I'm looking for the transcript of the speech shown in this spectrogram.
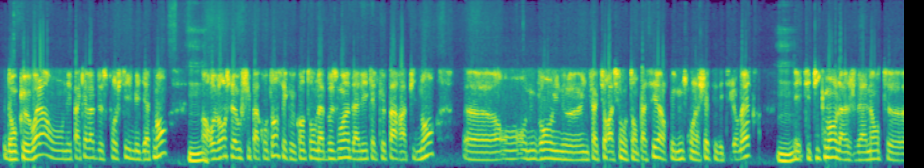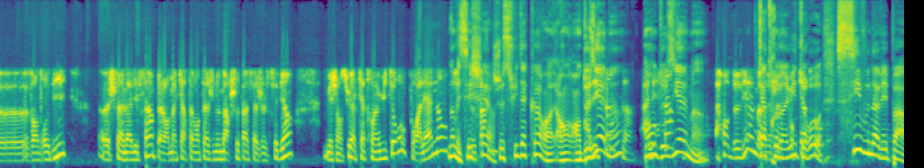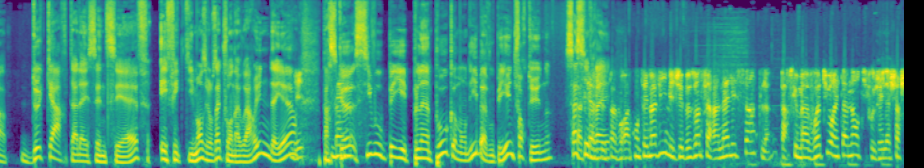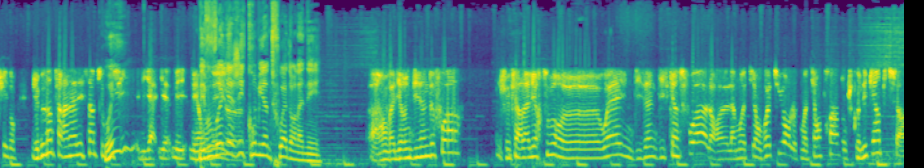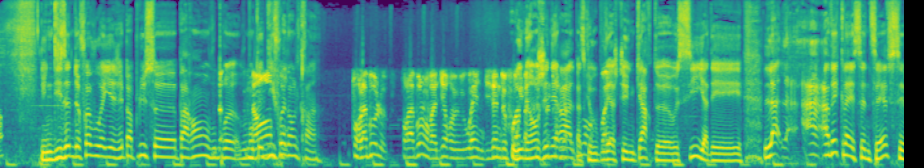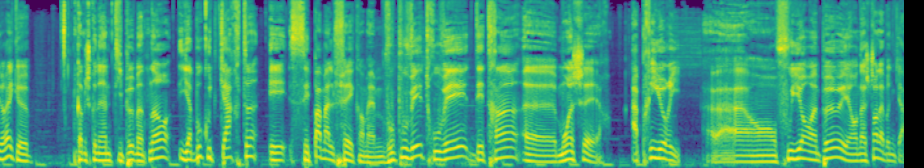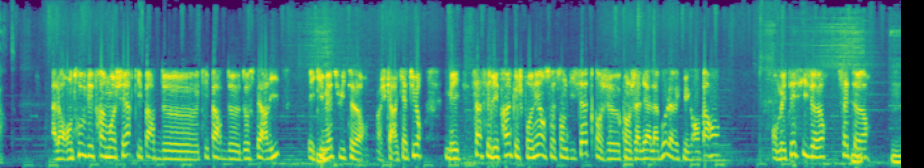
Donc euh, voilà, on n'est pas capable de se projeter immédiatement. Mhm. En revanche, là où je suis pas content, c'est que quand on a besoin d'aller quelque part rapidement, euh, on, on nous vend une, une facturation au temps passé, alors que nous, ce qu'on achète, c'est des kilomètres. Mhm. Et typiquement, là, je vais à Nantes euh, vendredi. je fais un aller simple. Alors ma carte avantage ne marche pas, ça je le sais bien, mais j'en suis à 88 euros pour aller à Nantes. Non, mais c'est cher. Paris. Je suis d'accord. En, en deuxième, simple. hein. En deuxième. En deuxième, euh, 88 pour quatre euros. Si vous n'avez pas de carte à la SNCF, effectivement, c'est pour ça qu'il faut en avoir une d'ailleurs, parce même- que si vous payez plein pot, comme on dit, bah, vous payez une fortune. Ça, c'est que Je vrai. vais pas vous raconter ma vie, mais j'ai besoin de faire un aller simple parce que ma voiture est à Nantes. Il faut que j'aille la chercher. Donc j'ai besoin de faire un aller simple. Ce Oui. coup-ci. Il y a- il y a- mais, mais vous voyagez euh, combien de fois dans l'année? Ah, on va dire une dizaine de fois. Je vais faire l'aller-retour, euh, ouais, une dizaine, 10-15 fois. Alors euh, la moitié en voiture, l'autre moitié en train. Donc je connais bien tout ça. Une dizaine de fois, vous voyagez pas plus euh, par an? Vous, vous montez Non, dix fois dans le train? Pour la boule, pour la boule, on va dire euh, ouais une dizaine de fois. Oui, mais en général, parce que vous pouvez Ouais. acheter une carte euh, aussi, il y a des... Là, là, avec la SNCF, c'est vrai que, comme je connais un petit peu maintenant, il y a beaucoup de cartes et c'est pas mal fait quand même. Vous pouvez trouver des trains euh, moins chers, a priori, euh, en fouillant un peu et en achetant la bonne carte. Alors on trouve des trains moins chers qui partent de qui partent d'Austerlitz et Mm. qui mettent 8 heures. Enfin, je caricature, mais ça c'est les trains que je prenais en 77 quand je quand j'allais à la boule avec mes grands-parents. On mettait 6 heures, 7 Mm. heures. Mm.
